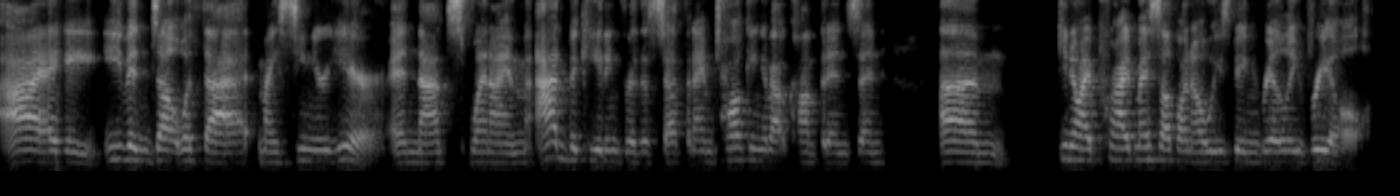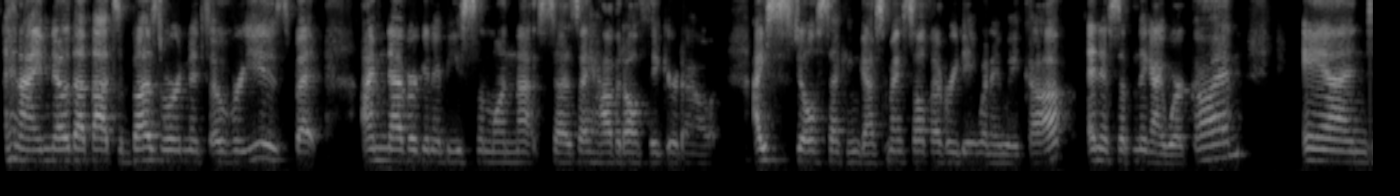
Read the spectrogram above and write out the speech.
i even dealt with that my senior year and that's when i'm advocating for this stuff and i'm talking about confidence and um, you know, I pride myself on always being really real. And I know that that's a buzzword and it's overused, but I'm never going to be someone that says I have it all figured out. I still second guess myself every day when I wake up, and it's something I work on. And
